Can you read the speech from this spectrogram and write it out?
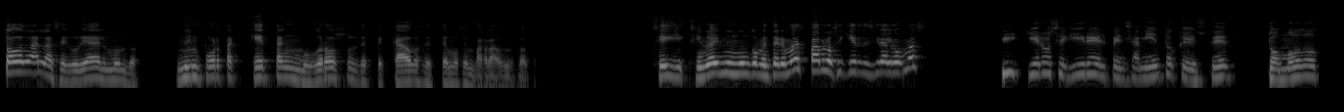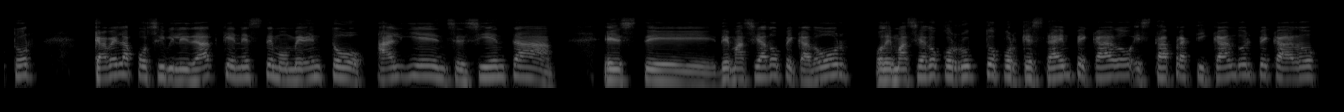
toda la seguridad del mundo, no importa qué tan mugrosos de pecados estemos embarrados nosotros. Si, si no hay ningún comentario más, Pablo, si quieres decir algo más. Sí, quiero seguir el pensamiento que usted tomó, doctor, cabe la posibilidad que en este momento alguien se sienta este demasiado pecador o demasiado corrupto porque está en pecado, está practicando el pecado,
